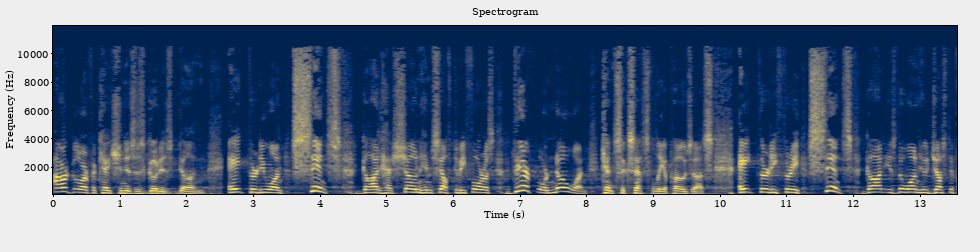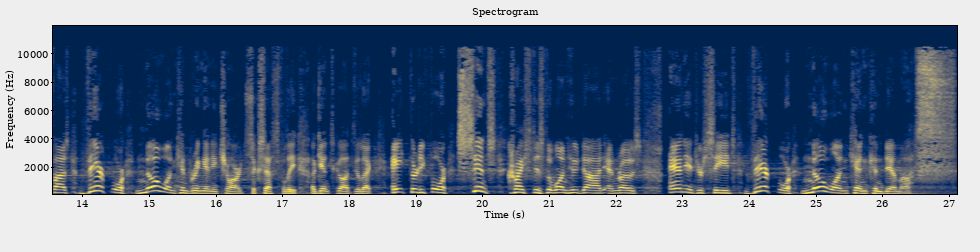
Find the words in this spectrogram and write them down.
our glorification is as good as done. 831. Since God has shown himself to be for us, therefore no one can successfully oppose us. 833, since God is the one who justifies, therefore no one can bring any charge successfully against God's elect. 834, since Christ is the one who died and rose and intercedes, therefore no one can condemn us.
